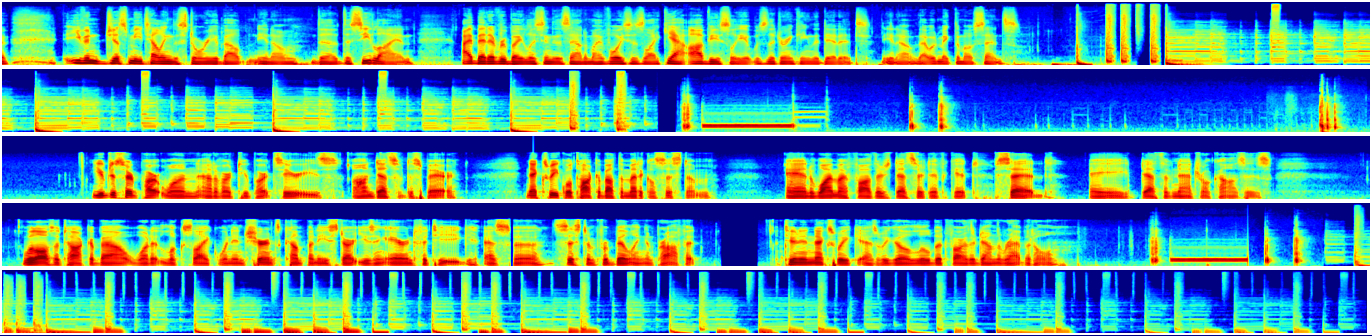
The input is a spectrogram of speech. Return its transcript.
even just me telling the story about you know the the sea lion. I bet everybody listening to the sound of my voice is like, yeah, obviously it was the drinking that did it. You know, that would make the most sense. You've just heard part one out of our two part series on Deaths of Despair. Next week, we'll talk about the medical system and why my father's death certificate said a death of natural causes. We'll also talk about what it looks like when insurance companies start using errand fatigue as a system for billing and profit. Tune in next week as we go a little bit farther down the rabbit hole.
